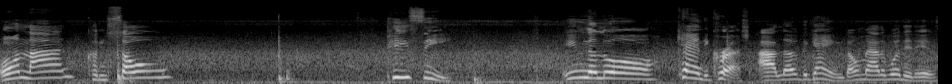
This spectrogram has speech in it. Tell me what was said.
Online, console, PC. Even the little Candy Crush. I love the game. Don't matter what it is.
